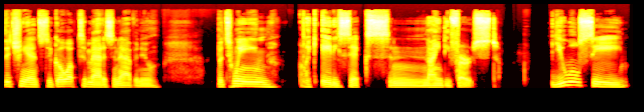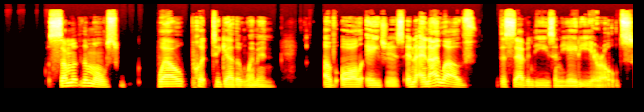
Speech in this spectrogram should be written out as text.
the chance to go up to Madison Avenue between like 86 and 91st, you will see some of the most well put together women of all ages. And and I love the 70s and the 80 year olds.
